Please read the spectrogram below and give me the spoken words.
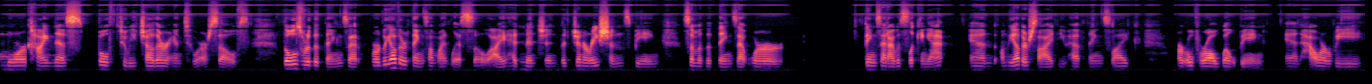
more kindness both to each other and to ourselves those were the things that were the other things on my list. So I had mentioned the generations being some of the things that were things that I was looking at. And on the other side, you have things like our overall well being and how are we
